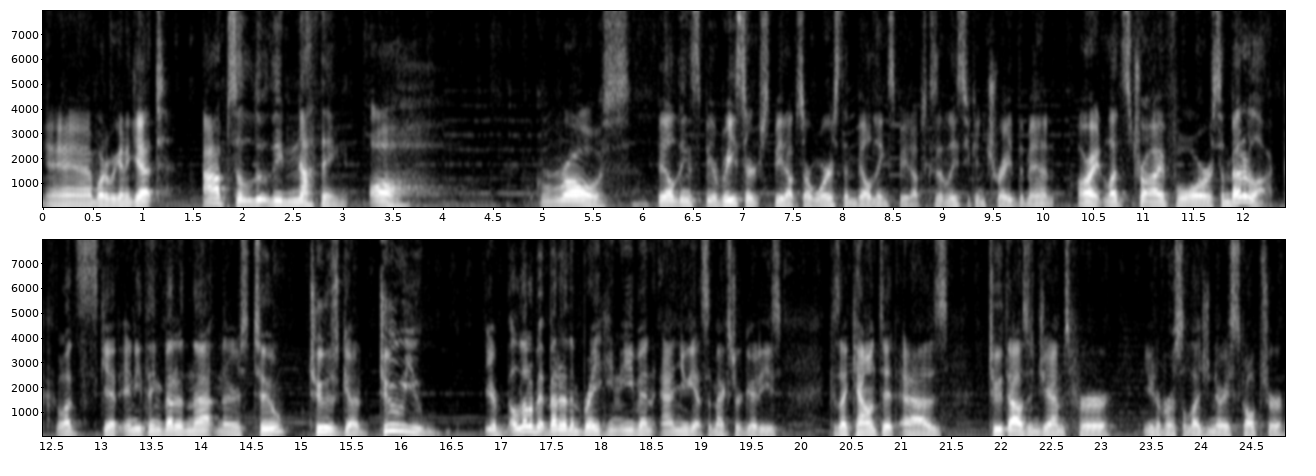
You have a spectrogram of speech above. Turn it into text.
And what are we going to get? Absolutely nothing. Oh, gross. Building speed, research speedups are worse than building speedups because at least you can trade them in. All right, let's try for some better luck. Let's get anything better than that. And there's two. Two is good. Two, you, you're a little bit better than breaking even and you get some extra goodies because I count it as 2,000 gems per Universal Legendary Sculpture.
